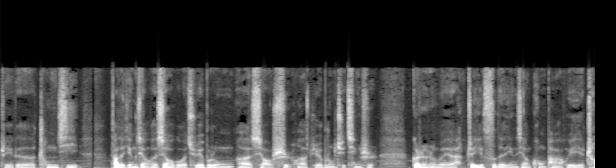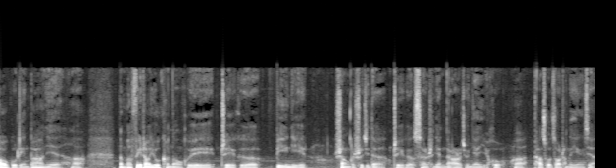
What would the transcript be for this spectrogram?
这个冲击，它的影响和效果绝不容啊小视啊，绝不容去轻视。个人认为啊，这一次的影响恐怕会超过零八年啊，那么非常有可能会这个比拟上个世纪的这个三十年代二九年以后啊，它所造成的影响，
